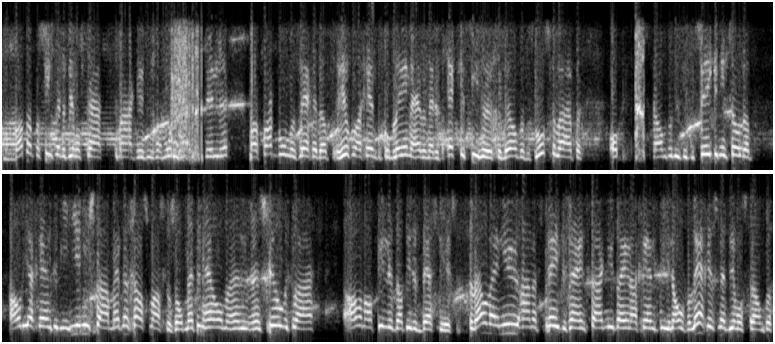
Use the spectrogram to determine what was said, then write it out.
Wat dat precies met de demonstratie te maken heeft, is nog moeilijk te vinden. Maar vakbonden zeggen dat heel veel agenten problemen hebben met het excessieve geweld dat is losgelaten op demonstranten. Dus het is zeker niet zo dat al die agenten die hier nu staan met hun gasmaskers op, met hun helmen, hun, hun schilden klaar, allemaal vinden dat dit het beste is. Terwijl wij nu aan het spreken zijn, sta ik nu bij een agent die in overleg is met demonstranten.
